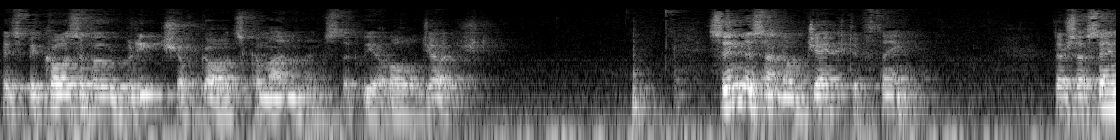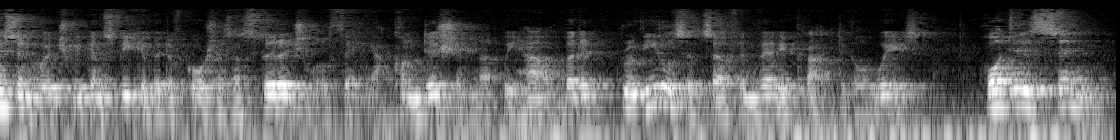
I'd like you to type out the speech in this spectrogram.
It's because of our breach of God's commandments that we are all judged. Sin is an objective thing. There's a sense in which we can speak of it, of course, as a spiritual thing, a condition that we have, but it reveals itself in very practical ways. What is sin?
